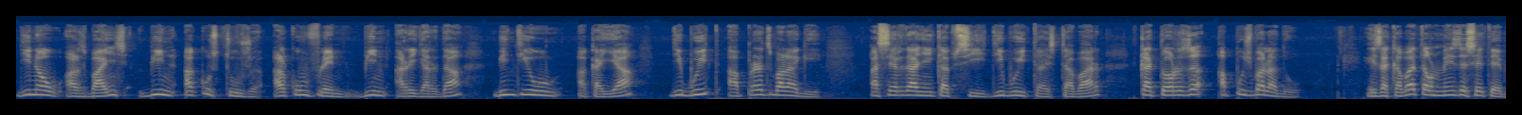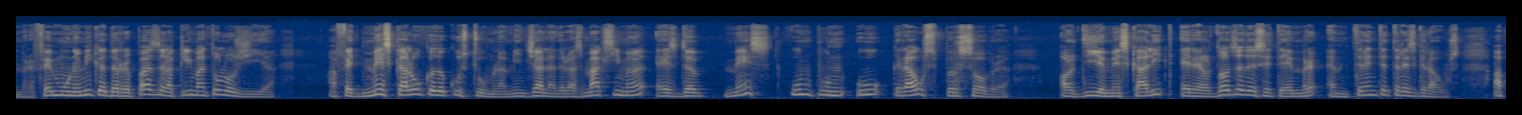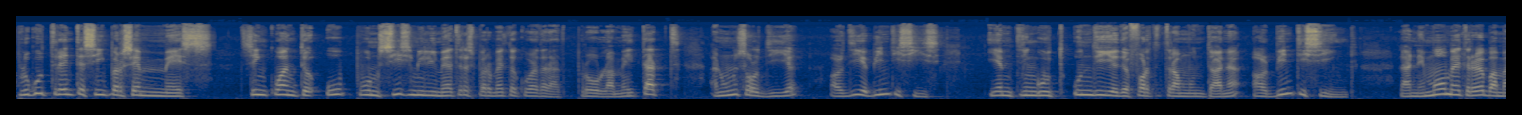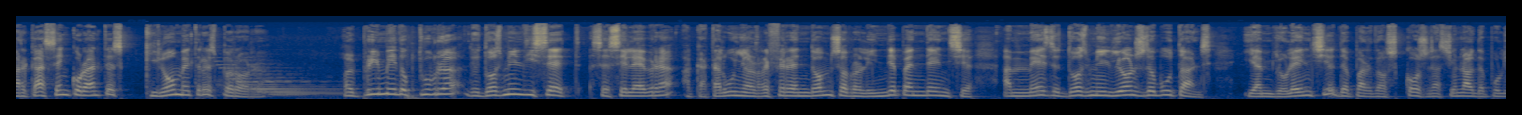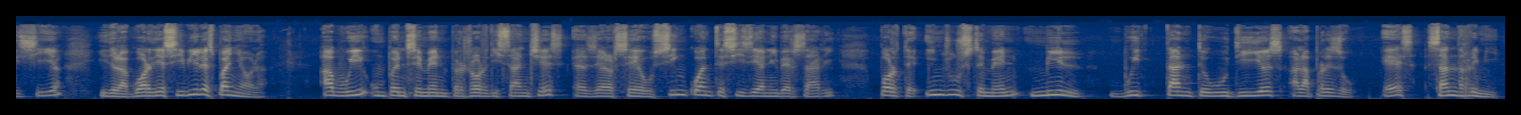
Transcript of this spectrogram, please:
19 als Banys, 20 a Costuja, al Conflent, 20 a Rigardà, 21 a Caià, 18 a Prats Balaguer, a Cerdanya i Capcí, 18 a Estavar, 14 a Puigbalador. És acabat el mes de setembre. Fem una mica de repàs de la climatologia. Ha fet més calor que de costum. La mitjana de les màximes és de més 1.1 graus per sobre. El dia més càlid era el 12 de setembre amb 33 graus. Ha plogut 35% més, 51.6 mm per metre quadrat, però la meitat en un sol dia, el dia 26, i hem tingut un dia de forta tramuntana, el 25. L'anemòmetre va marcar 140 km per hora. El 1 d'octubre de 2017 se celebra a Catalunya el referèndum sobre la independència amb més de 2 milions de votants i amb violència de part dels cos nacional de policia i de la Guàrdia Civil espanyola. Avui, un pensament per Jordi Sánchez és el seu 56è aniversari, porta injustament 1.081 dies a la presó. És Sant Remi.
